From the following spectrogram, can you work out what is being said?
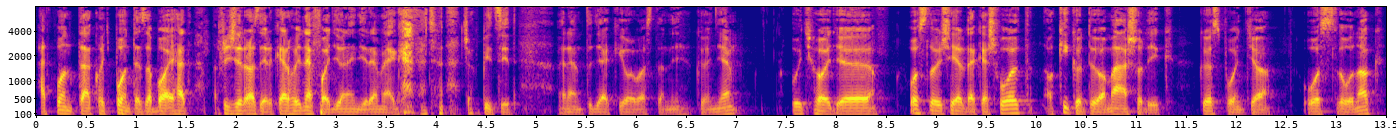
Hát mondták, hogy pont ez a baj, hát a frigider azért kell, hogy ne fagyjon ennyire meg, csak picit, mert nem tudják kiolvasztani könnyen. Úgyhogy Oszló is érdekes volt, a kikötő a második központja Oszlónak,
